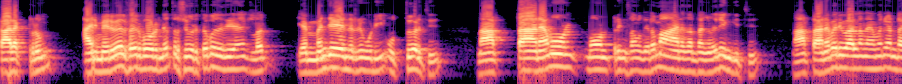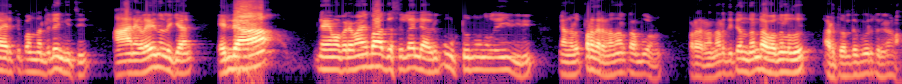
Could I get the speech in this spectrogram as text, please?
കലക്ടറും അനിമൽ വെൽഫെയർ ബോർഡിന്റെ തൃശ്ശൂരത്തെ പ്രതിനിധിയായിട്ടുള്ള എം എൻ ജയേന്ദ്രനും കൂടി ഒത്തുകളിച്ച് നാട്ടാന മോൺ മോണിറ്ററിംഗ് സമിതിയുടെ മാനദണ്ഡങ്ങൾ ലംഘിച്ച് നാട്ടാന പരിപാലന നിയമം രണ്ടായിരത്തി പന്ത്രണ്ട് ലംഘിച്ച് ആനകളെ എഴുന്നള്ളിക്കാൻ എല്ലാ നിയമപരമായ ബാധ്യതയുള്ള എല്ലാവരും കൂട്ടുന്നു എന്നുള്ള രീതിയിൽ ഞങ്ങൾ പ്രചരണം നടത്താൻ പോവാണ്. പ്രചരണം നടത്തിയിട്ട് എന്തുണ്ടാവുക എന്നുള്ളത് അടുത്ത കൊല്ലത്തെ പൂരത്തിന് കാണാം.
